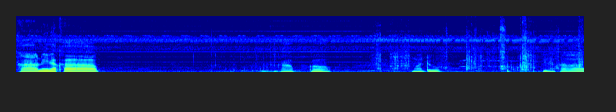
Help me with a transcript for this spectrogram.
เช้าๆนี้นะครับนะครับก็มาดูนี่นะครับ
